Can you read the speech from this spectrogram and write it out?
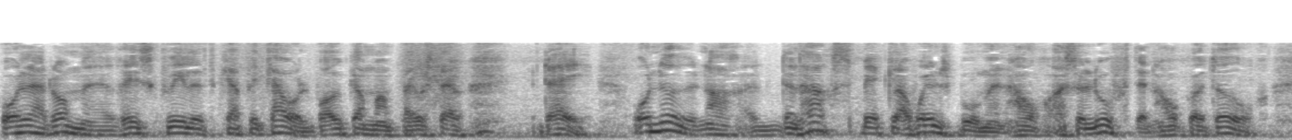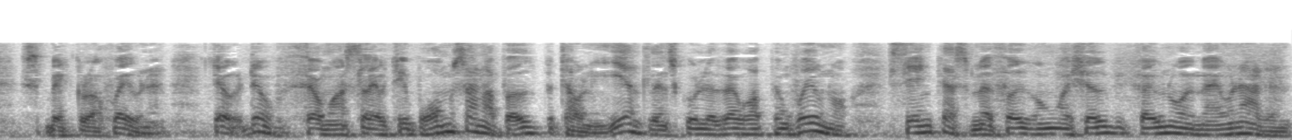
Hålla dem med riskvilligt kapital brukar man påstå det. Och nu när den här spekulationsbommen har, alltså luften har gått ur spekulationen, då, då får man slå till bromsarna på utbetalningen. Egentligen skulle våra pensioner sänkas med 420 kronor i månaden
